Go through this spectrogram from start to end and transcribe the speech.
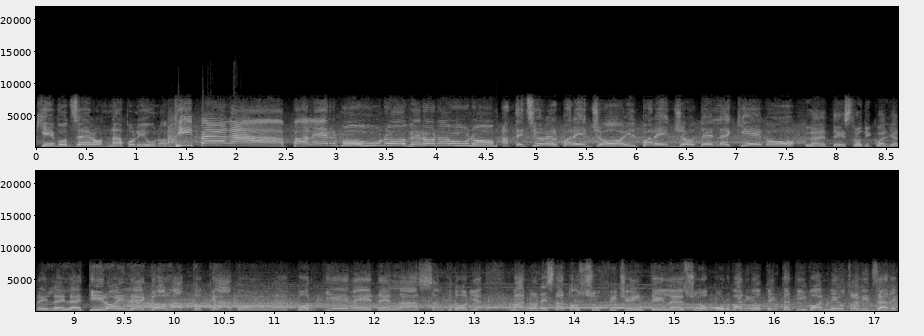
Chievo 0, Napoli 1. Di Bala, Palermo 1, Verona 1. Attenzione al pareggio, il pareggio del Chievo. Il destro di Quagliarella, il tiro e il gol ha toccato il portiere della Sampdoria, ma non è stato sufficiente il suo pur valido tentativo a neutralizzare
